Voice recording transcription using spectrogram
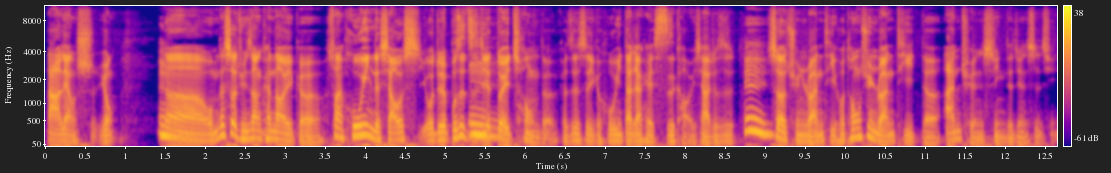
大量使用。那我们在社群上看到一个算呼应的消息，我觉得不是直接对冲的，可是是一个呼应，大家可以思考一下，就是嗯社群软体或通讯软体的安全性这件事情。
